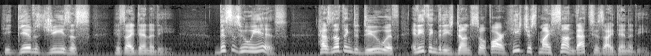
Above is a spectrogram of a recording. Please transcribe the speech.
He gives Jesus his identity. This is who he is. Has nothing to do with anything that he's done so far. He's just my son. That's his identity.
